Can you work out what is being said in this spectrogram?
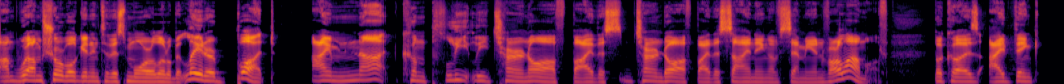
I'm, well, I'm sure we'll get into this more a little bit later, but I'm not completely turned off by this turned off by the signing of Semyon Varlamov because I think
